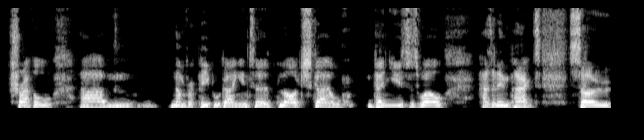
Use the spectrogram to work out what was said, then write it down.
travel, um, number of people going into large scale venues as well has an impact. So,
